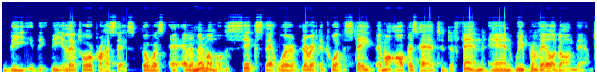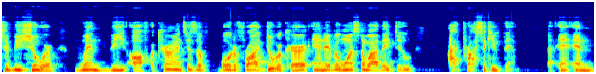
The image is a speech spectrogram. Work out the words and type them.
the, the, the, electoral process. There was at a minimum of six that were directed toward the state that my office had to defend, and we prevailed on them. To be sure, when the off occurrences of voter fraud do occur, and every once in a while they do, I prosecute them. Uh, and, and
